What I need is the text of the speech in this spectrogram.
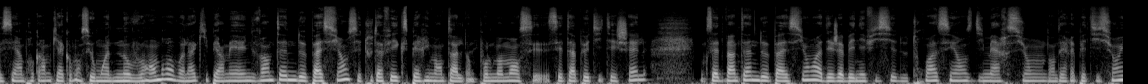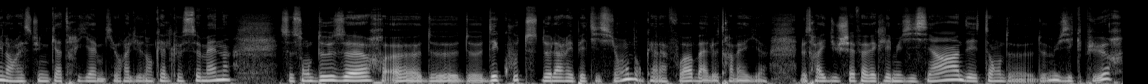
c'est un programme qui a commencé au mois de novembre, voilà, qui permet à une vingtaine de patients, c'est tout à fait expérimental, donc pour le moment, c'est à petite échelle. Donc, cette vingtaine de patients a déjà bénéficié de trois séances d'immersion dans des répétitions. Il en reste une quatrième qui aura lieu dans quelques semaines. Ce sont deux heures d'écoute de, de, la répétition, donc à la fois bah, le, travail, le travail du chef avec les musiciens, des temps de, de musique pure.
